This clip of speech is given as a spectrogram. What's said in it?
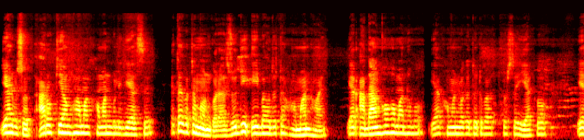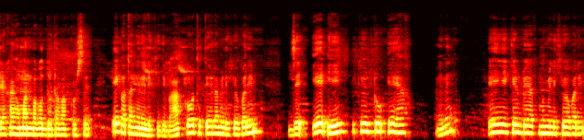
ইয়াৰ পিছত আৰু কি অংশ আমাক সমান বুলি দিয়া আছে? এটা কথা মন কৰা, যদি এই বাহু দুটা সমান হয়, ইয়াৰ আধা অংশ সমান হ'ব, ইয়াক সমান ভাগত দুটা ভাগ কৰিছে, ইয়াকো এই ৰেখাই সমান ভাগত দুটা ভাগ কৰিছে, এই কথাখিনি লিখি দিবা। আকৌ তেতিয়াহ'লে আমি লিখিব পাৰিম যে A E equal to A F, হয়নে? A E equal to F আমি লিখিব পাৰিম।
